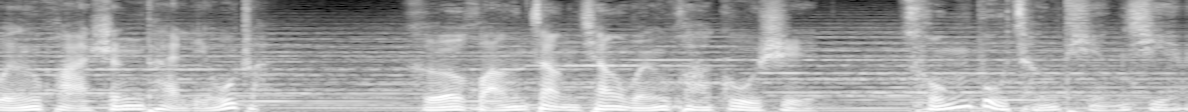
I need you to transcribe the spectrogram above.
文化生态流转，河湟藏羌文化故事从不曾停歇。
